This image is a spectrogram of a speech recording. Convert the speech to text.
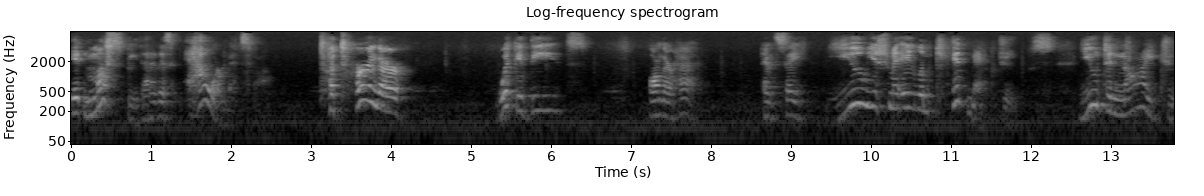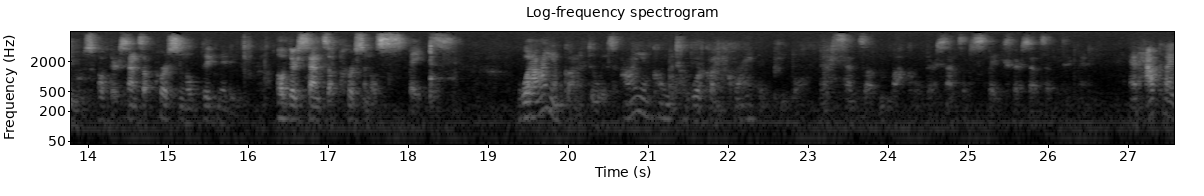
It must be that it is our mitzvah to turn their wicked deeds on their head and say, You, Ishmaelim, kidnap Jews. You deny Jews of their sense of personal dignity of their sense of personal space. What I am going to do is I am going to work on granting people their sense of makom, their sense of space, their sense of dignity. And how can I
